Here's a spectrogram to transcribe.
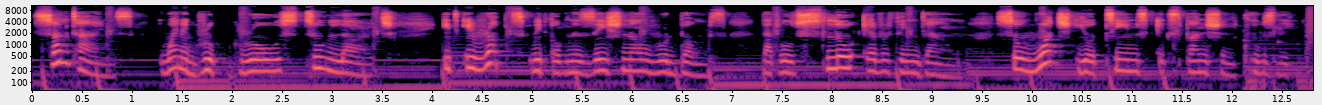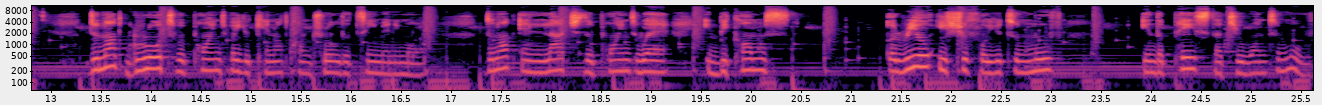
Sometimes, when a group grows too large, it erupts with organizational road bumps that will slow everything down. So watch your team's expansion closely. Do not grow to a point where you cannot control the team anymore. Do not enlarge to the point where it becomes a real issue for you to move in the pace that you want to move.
